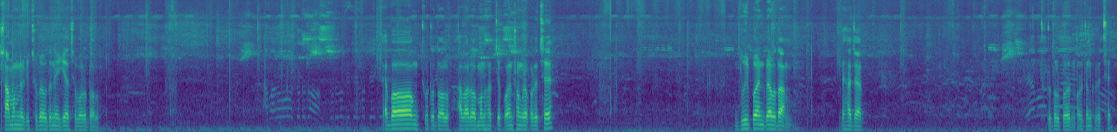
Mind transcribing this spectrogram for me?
সামান্য কিছু ব্যবধানে এগিয়ে আছে বড় দল। এবং ছোট দল আবারও মনে হচ্ছে পয়েন্ট সংগ্রহ করেছে। দুই পয়েন্ট ব্যবধান। দেখা যাক। ছোট দল পয়েন্ট অর্জন করেছে।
